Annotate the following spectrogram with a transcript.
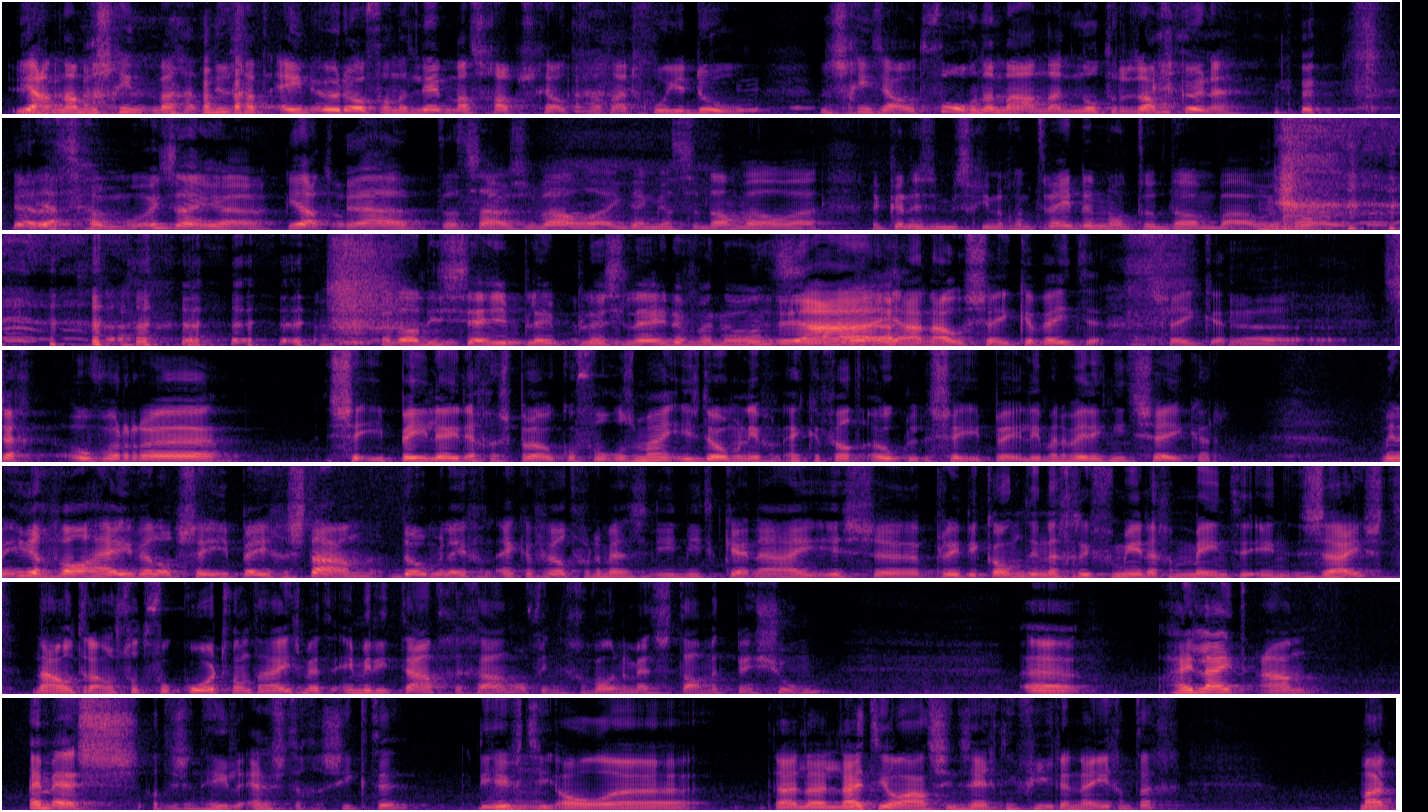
Ja, nou misschien, gaan- nu gaat 1 euro van het lidmaatschapsgeld gaat naar het goede doel. Misschien zou het volgende maand naar Notre Dame kunnen. Ja, dat Ja. zou mooi zijn, ja. Ja, toch? Ja, dat zou ze wel. Ik denk dat ze dan wel. eh, dan kunnen ze misschien nog een tweede Notre Dame bouwen, toch? Met al die CIP Plus leden van ons. Ja, ja, nou zeker weten. Zeker. Ja. Zeg, over eh, CIP-leden gesproken. Volgens mij is dominee van Eckenveld ook CIP-lid, maar dat weet ik niet zeker. Maar in ieder geval, hij heeft wel op CIP gestaan. Dominee van Eckenveld, voor de mensen die hem niet kennen. Hij is eh, predikant in de gereformeerde gemeente in Zeist. Nou, trouwens, tot voor kort, want hij is met emeritaat gegaan. Of in gewone mensentaal met pensioen. Eh, hij lijdt aan MS. Dat is een hele ernstige ziekte. Die heeft Mhm. hij al, eh, daar lijdt hij al aan sinds 1994. Maar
